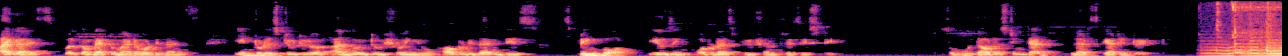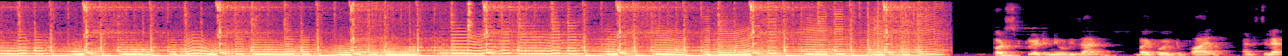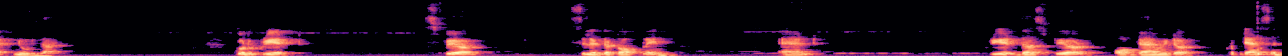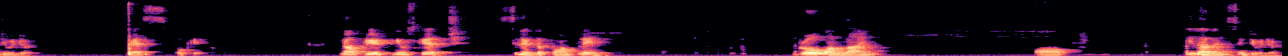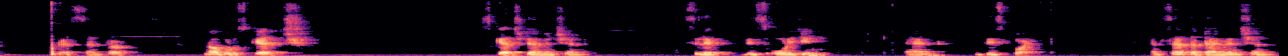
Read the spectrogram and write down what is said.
Hi guys, welcome back to Mad About Designs. In today's tutorial, I'm going to be showing you how to design this spring ball using Autodesk Fusion 360. So without wasting time, let's get into it. First create a new design by going to file and select new design. Go to create sphere select the top plane and create the sphere of diameter 10 centimeter. Press ok. Now create new sketch. Select the front plane. Draw one line of 11 centimeter. Press center. Now go to sketch. Sketch dimension. Select this origin and this point and set the dimension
